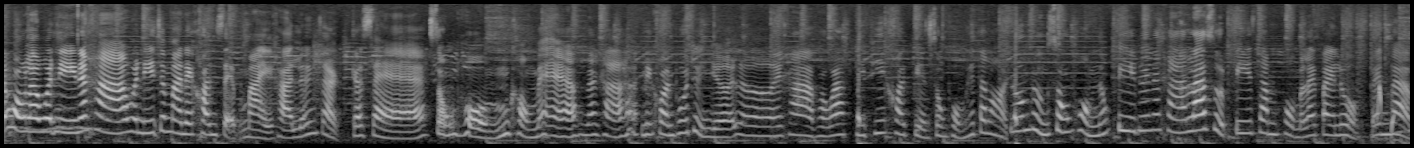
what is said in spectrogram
ปของเราวันนี้นะคะ วันนี้จะมาในคอนเซปต์ใหม่ค่ะ เรื่องจากกระแสทรงผมของแม่แอฟนะคะ มีคนพูดถึงเยอะเลยค่ะ เพราะว่ามีพี่คอยเปลี่ยนทรงผมให้ตลอด รวมถึงทรงผมน้องปีด้วยนะคะ ล่าสุดปีทำผมอะไรไปลูก เป็นแบบ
